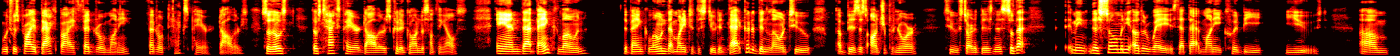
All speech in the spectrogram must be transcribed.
which was probably backed by federal money, federal taxpayer dollars. So those those taxpayer dollars could have gone to something else. And that bank loan the bank loaned that money to the student. That could have been loaned to a business entrepreneur to start a business. So that, I mean, there's so many other ways that that money could be used. Um,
